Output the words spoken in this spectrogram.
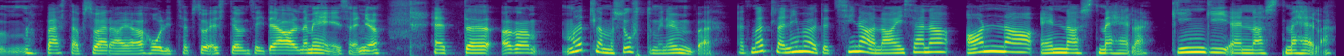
noh, päästab su ära ja hoolitseb su eest ja on see ideaalne mees, on ju. et aga mõtle oma suhtumine ümber, et mõtle niimoodi, et sina naisena anna ennast mehele, kingi ennast mehele.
